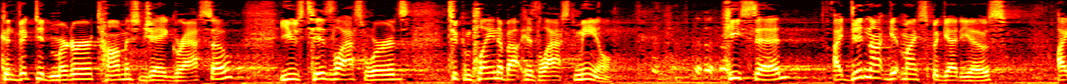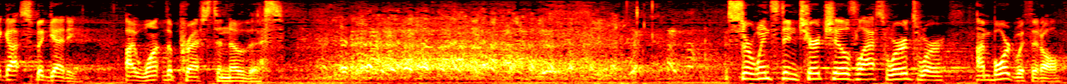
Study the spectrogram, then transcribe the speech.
Convicted murderer Thomas J. Grasso used his last words to complain about his last meal. He said, I did not get my spaghettios. I got spaghetti. I want the press to know this. Sir Winston Churchill's last words were, I'm bored with it all.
